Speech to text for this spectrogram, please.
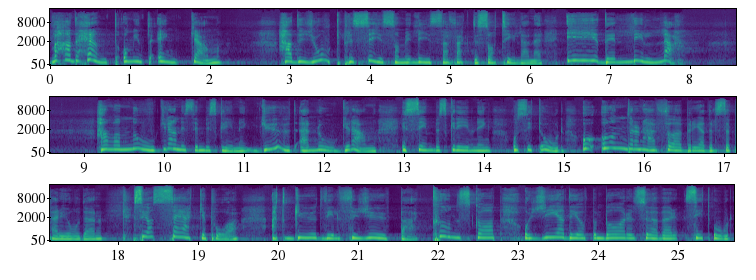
Vad hade hänt om inte änkan hade gjort precis som Elisa faktiskt sa till henne i det lilla? Han var noggrann i sin beskrivning. Gud är noggrann i sin beskrivning och sitt ord. Och under den här förberedelseperioden så är jag säker på att Gud vill fördjupa kunskap och ge dig uppenbarelse över sitt ord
